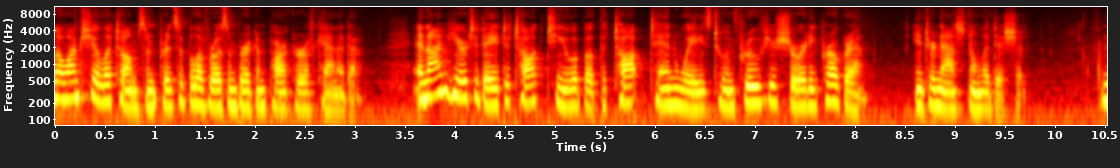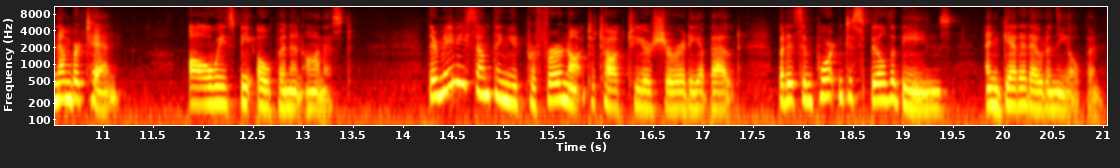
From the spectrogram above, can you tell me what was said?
Hello, I'm Sheila Thompson, Principal of Rosenberg and Parker of Canada. And I'm here today to talk to you about the top 10 ways to improve your surety program, International Edition. Number 10, always be open and honest. There may be something you'd prefer not to talk to your surety about, but it's important to spill the beans and get it out in the open.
